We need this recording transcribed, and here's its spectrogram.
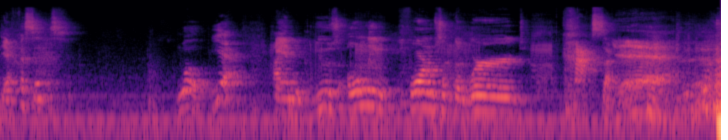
deficit Well, yeah. I- and use only forms of the word cocksucker? Yeah.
